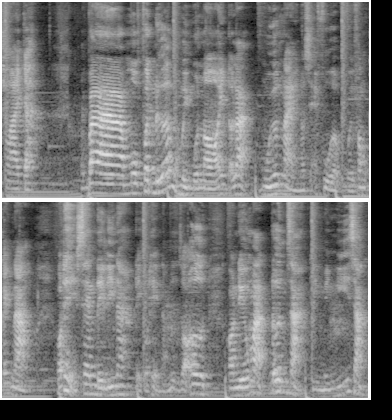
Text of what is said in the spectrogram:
cho ai cả và một phần nữa mà mình muốn nói đó là mùi hương này nó sẽ phù hợp với phong cách nào? Có thể xem daily Lina để có thể nắm được rõ hơn. Còn nếu mà đơn giản thì mình nghĩ rằng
